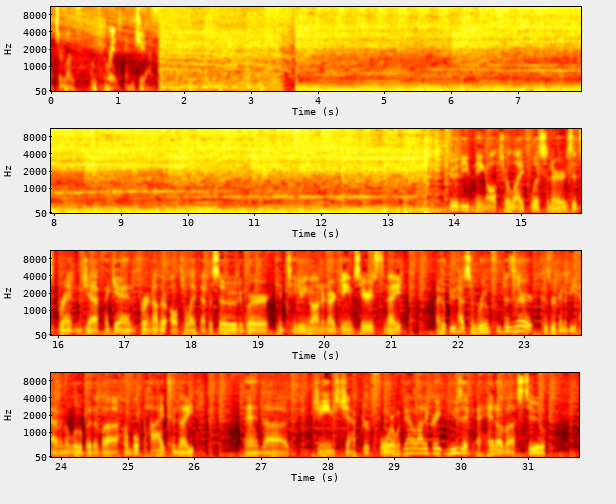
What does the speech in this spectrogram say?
Altar Life with Brent and Geoff. Good evening, Altar Life listeners. It's Brent and Geoff again for another Altar Life episode. We're continuing on in our James series tonight. I hope you have some room from dessert because we're going to be having a little bit of a humble pie tonight and uh, James chapter 4. And we've got a lot of great music ahead of us, too.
